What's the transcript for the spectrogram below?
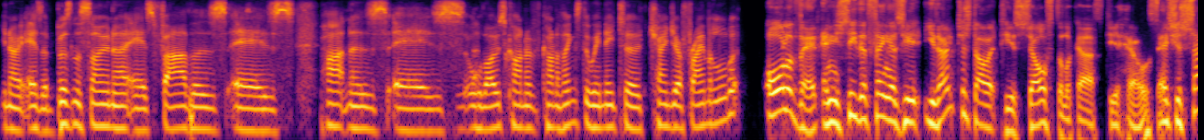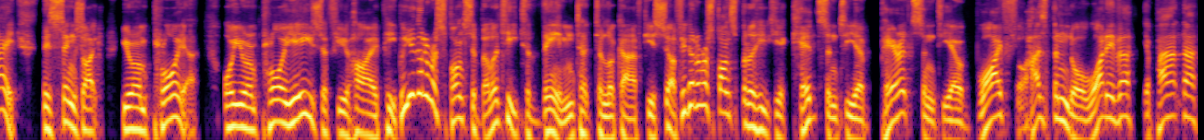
you know, as a business owner, as fathers, as partners, as all those kind of kind of things. Do we need to change our frame a little bit? All of that. And you see, the thing is, you, you don't just owe it to yourself to look after your health. As you say, there's things like your employer or your employees, if you hire people, you've got a responsibility to them to, to look after yourself. You've got a responsibility to your kids and to your parents and to your wife or husband or whatever, your partner.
